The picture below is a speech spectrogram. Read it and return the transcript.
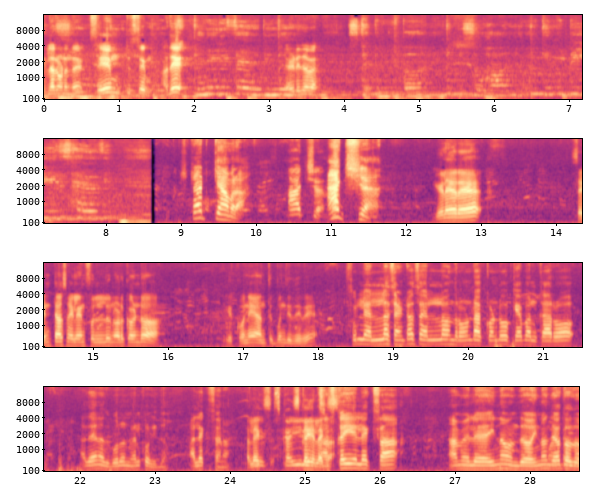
ಇಲ್ಲ ನೋಡಿದ್ರೆ ಸೇಮ್ ಟು ಸೇಮ್ ಅದೇ ಎರಡಿದಾವೆ ಸ್ಟಾರ್ಟ್ ಕ್ಯಾಮ್ರಾ ಆಕ್ಷನ್ ಆಕ್ಷನ್ ಗೆಳೆಯರೇ ಸೆಂಟಾಸ್ ಸೈಲೆಂಟ್ ಫುಲ್ಲು ನೋಡ್ಕೊಂಡು ಈಗ ಕೊನೆ ಹಂತಕ್ಕೆ ಬಂದಿದ್ದೀವಿ. ಫುಲ್ ಎಲ್ಲ ಸೆಂಟರ್ಸ್ ಎಲ್ಲ ಒಂದು ರೌಂಡ್ ಹಾಕ್ಕೊಂಡು ಕೇಬಲ್ ಕಾರು ಅದೇನದು ಬಲೂನ್ ಮೇಲ್ಕ್ ಹೋಗಿದ್ದು? ಅಲೆಕ್ಸಾನ Alexa sky Alex sky Alexa ಆಮೇಲೆ ಇನ್ನೂ ಒಂದು ಇನ್ನೊಂದು ಯಾವ್ದು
